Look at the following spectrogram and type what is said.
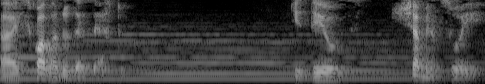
A Escola do Deserto Que Deus te abençoe.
